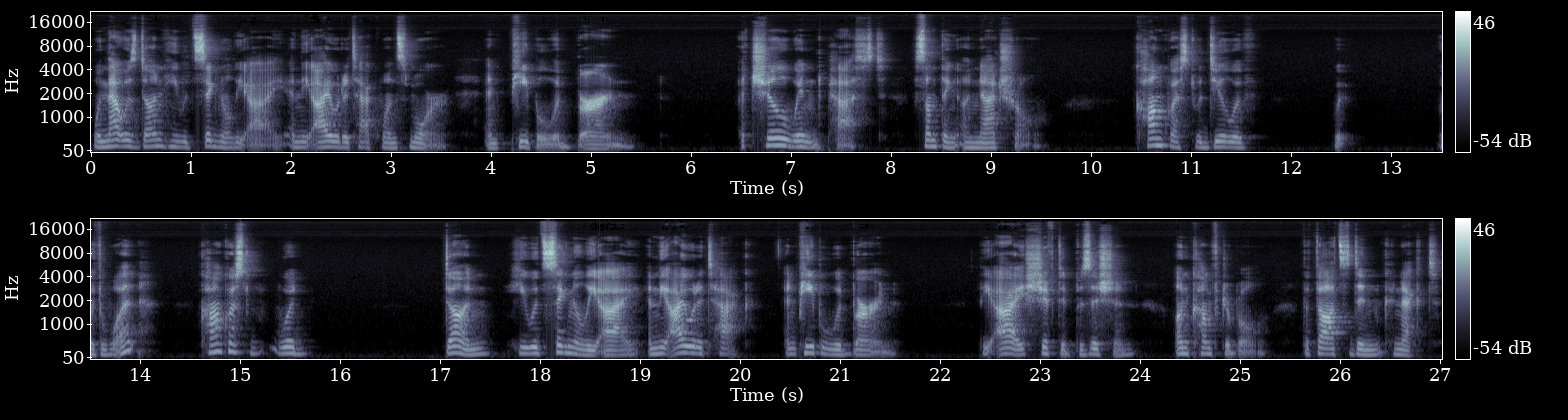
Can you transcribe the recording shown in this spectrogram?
When that was done, he would signal the eye, and the eye would attack once more, and people would burn. A chill wind passed, something unnatural. Conquest would deal with. with, with what? Conquest would. Done, he would signal the eye, and the eye would attack, and people would burn. The eye shifted position, uncomfortable. The thoughts didn't connect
